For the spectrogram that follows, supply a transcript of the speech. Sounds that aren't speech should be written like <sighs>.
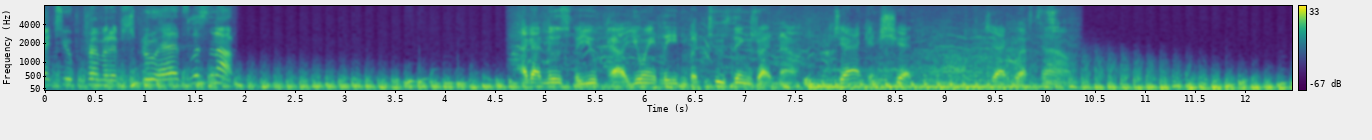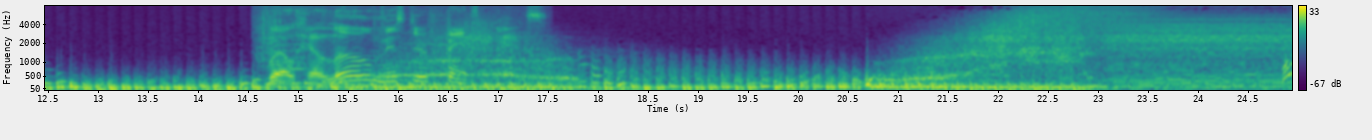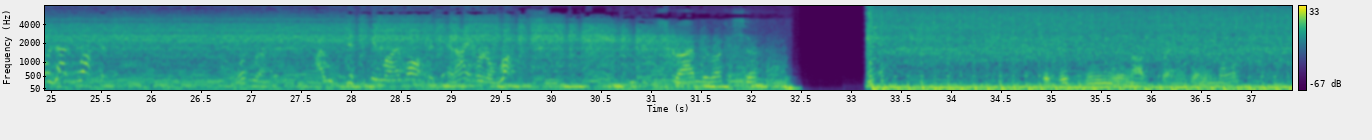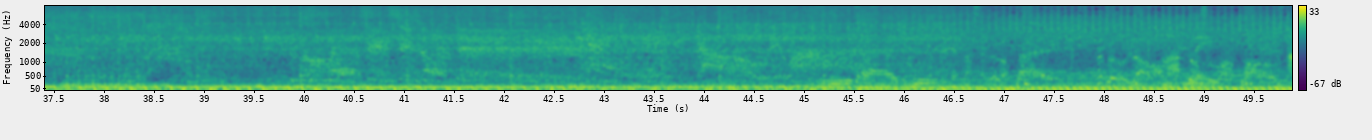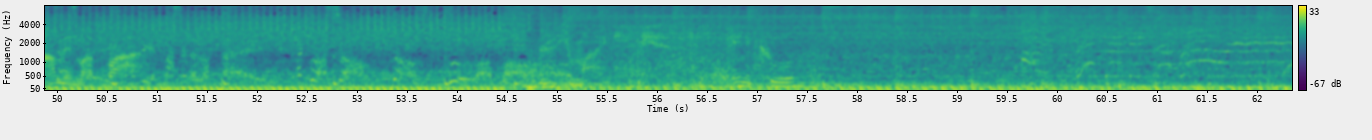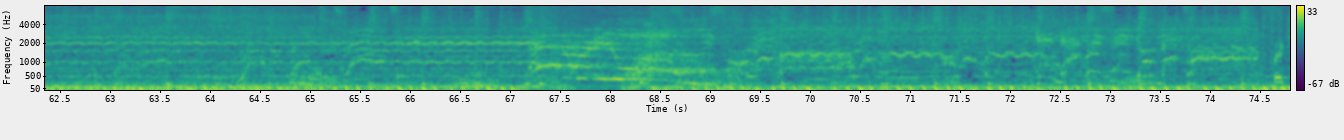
All right, you primitive screwheads, listen up. I got news for you, pal. You ain't leading but two things right now Jack and shit. Jack left town. Well, hello, Mr. Fancy Pants. What was that ruckus? What ruckus? I was just in my office and I heard a ruckus. Describe the ruckus, sir. Does this mean we're not friends anymore?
